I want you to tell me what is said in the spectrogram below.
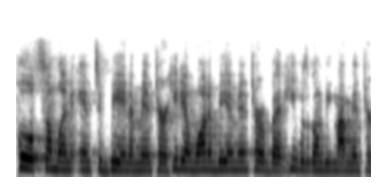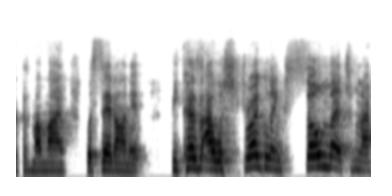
pulled someone into being a mentor. He didn't want to be a mentor, but he was going to be my mentor because my mind was set on it. Because I was struggling so much when I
